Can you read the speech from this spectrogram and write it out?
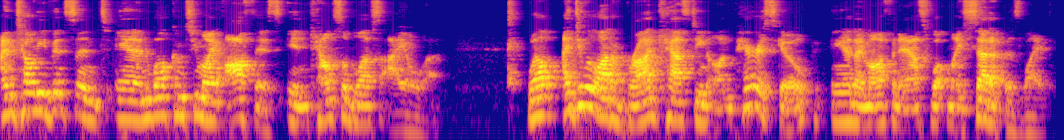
I'm Tony Vincent, and welcome to my office in Council Bluffs, Iowa. Well, I do a lot of broadcasting on Periscope, and I'm often asked what my setup is like.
